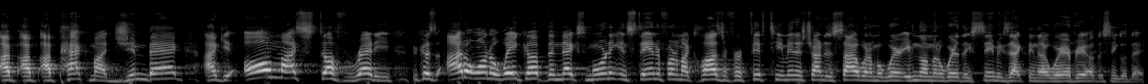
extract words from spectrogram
I, I, I, pack my gym bag. I get all my stuff ready because I don't want to wake up the next morning and stand in front of my closet for 15 minutes trying to decide what I'm to wear, even though I'm to wear the same exact thing that I wear every other single day.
